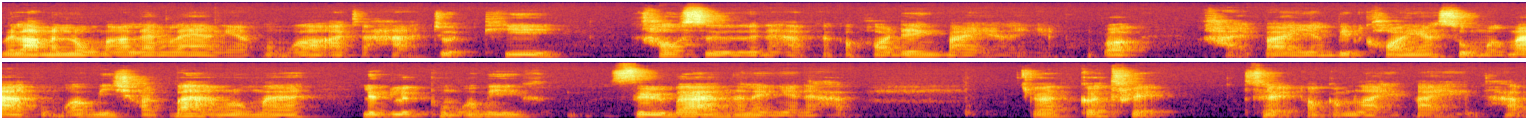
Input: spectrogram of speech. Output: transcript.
เวลามันลงมาแรงๆเนี้ยผมก็อาจจะหาจุดที่เข้าซื้อนะครับ แล้วก็พอเด้งไปอะไรเงี้ยผมก็ ขายไปอย่างบิตคอยเนี้ยสูงมากๆ ผมก็มีช็อตบ้างลงมา ลึกๆ ผมก็มีซื้อบ้างอะไรเงี้ยนะครับ ก็ก็เทรดเทรดเอากำไรไปนะครับ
